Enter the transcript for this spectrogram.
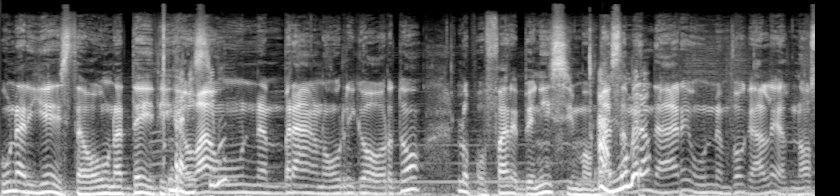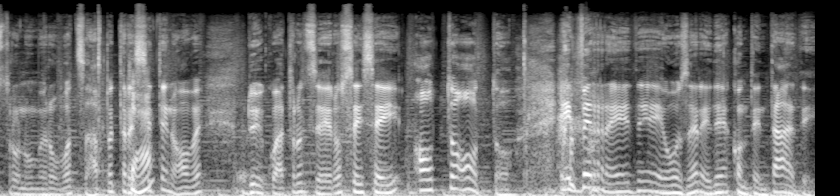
una richiesta o una dedica o ha un brano, un ricordo, lo può fare benissimo. Ah, Basta mandare un vocale al nostro numero WhatsApp 379 240 6688 e verrete o sarete accontentati.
